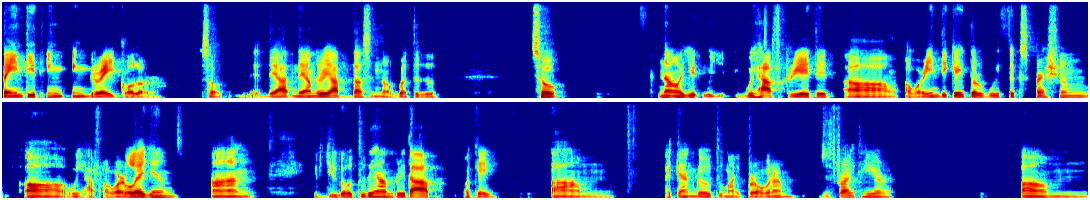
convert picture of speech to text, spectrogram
painted in, in gray color. So the, the Android app doesn't know what to do. So now you, we have created uh, our indicator with expression. Uh, we have our legend. And if you go to the Android app, okay, um, I can go to my program just right here. Um,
